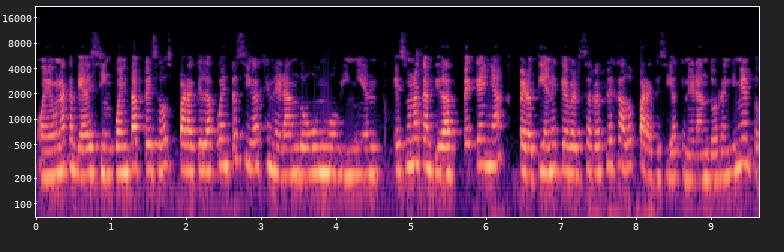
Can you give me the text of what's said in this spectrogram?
una cantidad de 50 50 pesos para que la cuenta siga generando un movimiento. Es una cantidad pequeña, pero tiene que verse reflejado para que siga generando rendimiento.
